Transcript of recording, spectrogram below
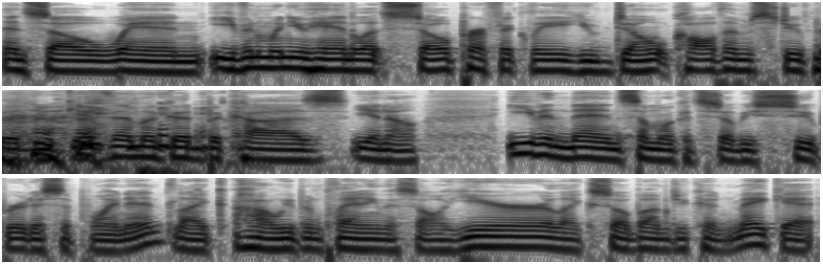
And so when even when you handle it so perfectly, you don't call them stupid, you give them a good because, you know, even then someone could still be super disappointed like oh we've been planning this all year like so bummed you couldn't make it.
